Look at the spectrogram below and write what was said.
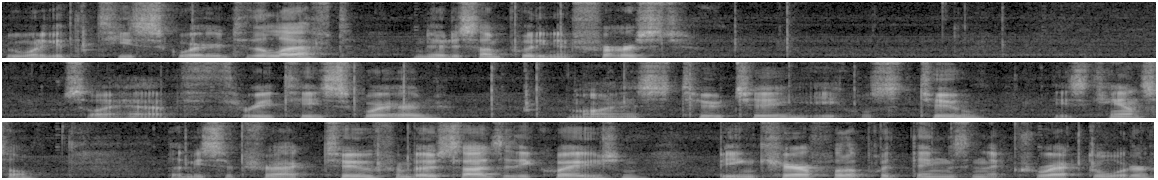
We want to get the t squared to the left. Notice I'm putting it first. So I have 3t squared minus 2t equals 2. These cancel. Let me subtract 2 from both sides of the equation, being careful to put things in the correct order.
